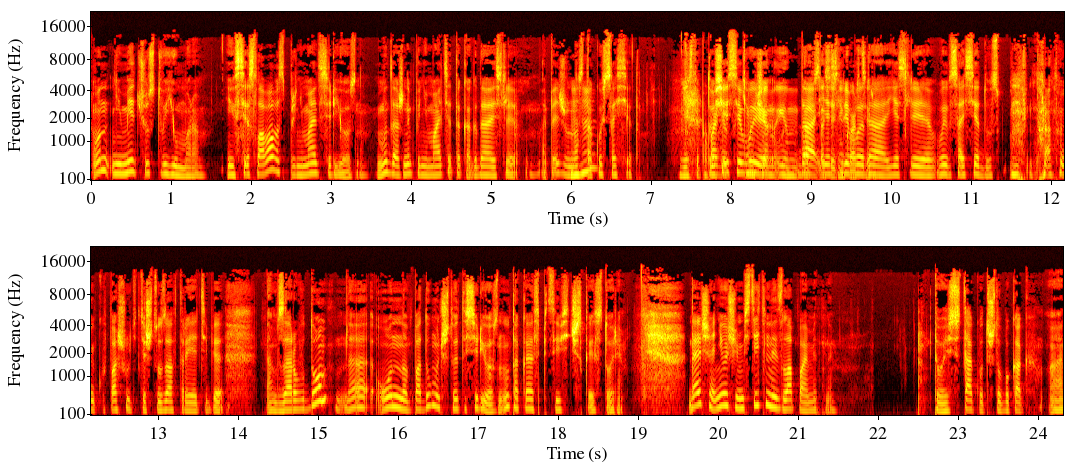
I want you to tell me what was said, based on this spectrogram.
он не имеет чувства юмора. И все слова воспринимает серьезно. Мы должны понимать это, когда, если, опять же, у нас угу. такой сосед. Если То есть, если вы, Ин, да, если вы, да, если вы в соседу с паранойку пошутите, что завтра я тебе там, взорву дом, да, он подумает, что это серьезно. Ну, такая специфическая история. Дальше они очень мстительны и злопамятны. То есть так вот, чтобы как а,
